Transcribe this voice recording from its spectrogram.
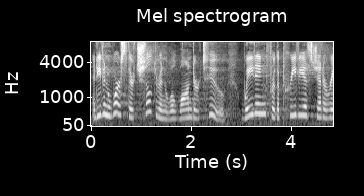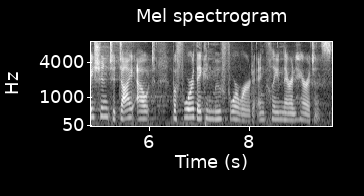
And even worse, their children will wander too, waiting for the previous generation to die out before they can move forward and claim their inheritance.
